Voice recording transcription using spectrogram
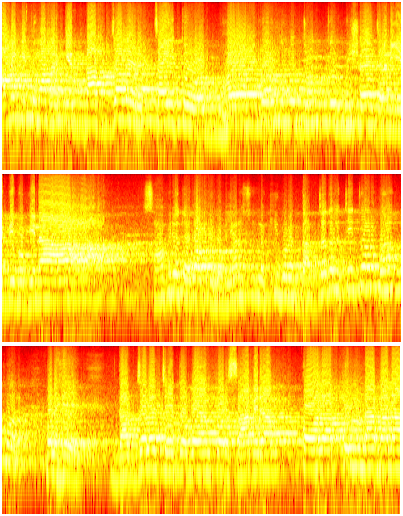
আমি কি তোমাদেরকে দাজ্জালের চাইতো ভয়ঙ্কর কোন জন্তুর বিষয়ে জানিয়ে দিব কিনা? সাহাবীরা তো অবাক হলো ইয়া রাসূলুল্লাহ, কি বলেন, দাজ্জালের চাইতো আরও ভয়ঙ্কর? বলে, হে, দাজ্জালের চাইতো ভয়ঙ্কর সাহাবীরা কলা কুলনা বালা।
